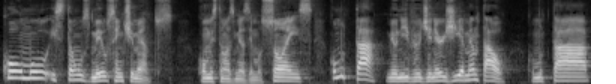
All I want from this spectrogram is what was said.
como estão os meus sentimentos, como estão as minhas emoções, como está meu nível de energia mental, como está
